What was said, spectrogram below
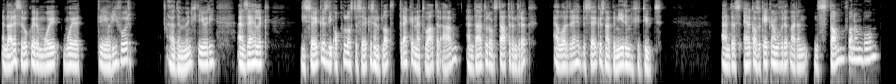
En daar is er ook weer een mooie, mooie theorie voor, uh, de Munch-theorie. En is eigenlijk die suikers, die opgeloste suikers in het blad, trekken het water aan en daardoor ontstaat er een druk en worden eigenlijk de suikers naar beneden geduwd. En dus eigenlijk als we kijken bijvoorbeeld naar een, een, stam van een boom,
